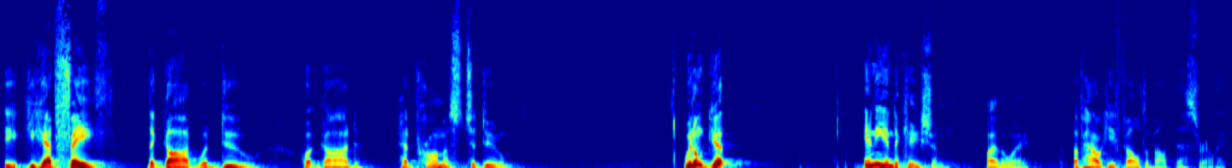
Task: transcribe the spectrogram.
He, he had faith that God would do what God had promised to do. We don't get any indication, by the way, of how he felt about this, really.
